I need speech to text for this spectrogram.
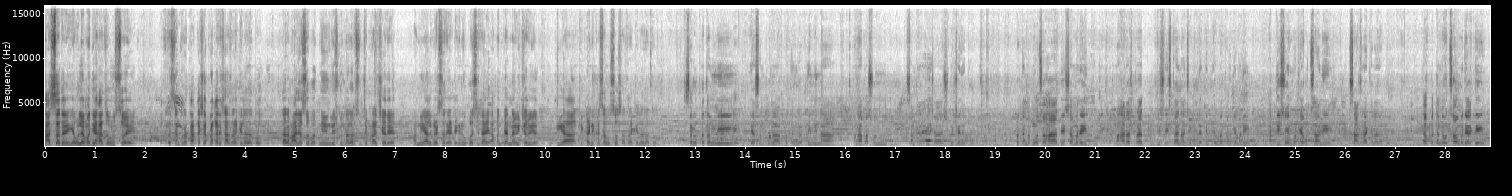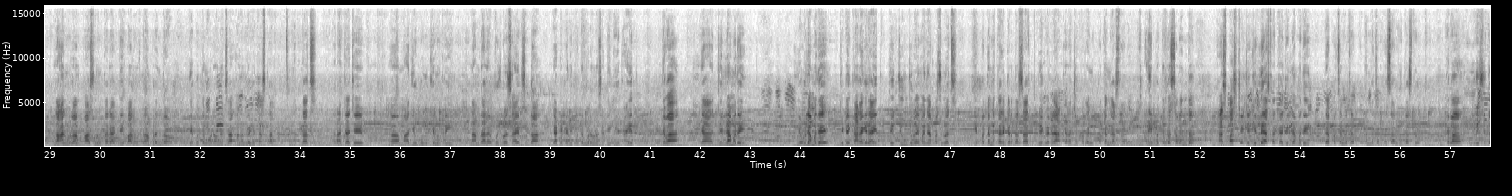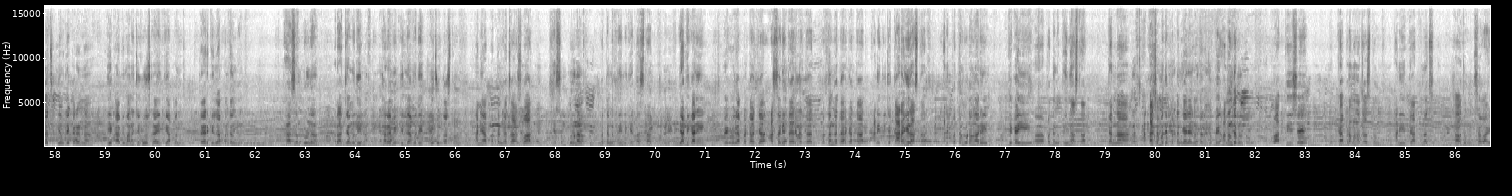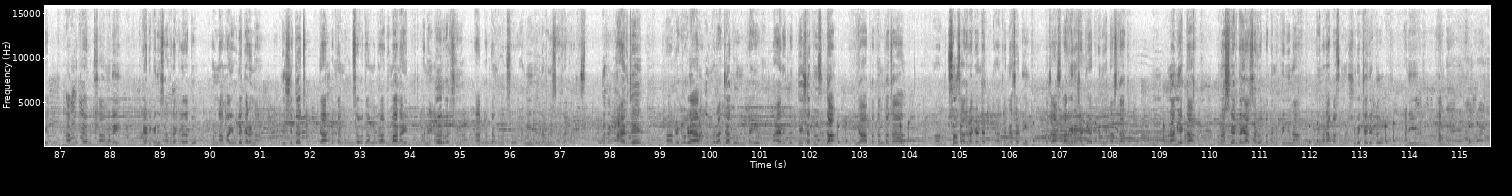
हा सर येवल्यामध्ये हा जो उत्सव आहे मकर संक्रांत हा कशा प्रकारे साजरा केला जातो? तर माझ्यासोबत न्यू इंग्लिश स्कूल नगरचे प्राचार्य आणि अलगड सर या ठिकाणी उपस्थित आहे. आपण त्यांना विचारूया की या ठिकाणी कसा उत्सव साजरा केला जातो? सर्वप्रथम मी या संपूर्ण पतंगप्रेमींना मनापासून संक्रांतीच्या शुभेच्छा देतो. पतंग महोत्सव हा देशामध्ये महाराष्ट्रात विशेषतः नाशिक जिल्ह्यातील येवला तालुक्यामध्ये अतिशय मोठ्या उत्साहाने साजरा केला जातो. त्या पतंग उत्सवामध्ये अगदी लहान मुलांपासून तर अगदी बालवृद्धांपर्यंत ते पतंग उडवण्याचा आनंद घेत असतात. आत्ताच राज्याचे माजी उपमुख्यमंत्री नामदार भुजबळ साहेबसुद्धा त्या ठिकाणी पतंग उडवण्यासाठी येत आहेत. तेव्हा या जिल्ह्यामध्ये येवल्यामध्ये जे काही कारागीर आहेत ते जून जुलै महिन्यापासूनच हे पतंग तयार करत असतात. वेगवेगळ्या आकाराचे पतंग पतंग असतात. आणि हे पतंग संबंध आसपासचे जे जिल्हे असतात त्या जिल्ह्यामध्ये त्या पतंगाचा पतंगाचा प्रसार होत असतो. तेव्हा निश्चितच येवलेकरांना एक अभिमानाची गोष्ट आहे की आपण तयार केलेला पतंग हा संपूर्ण राज्यामधील ठराविक जिल्ह्यामध्ये पोहोचत असतो आणि या पतंगाचा आस्वाद हे संपूर्ण पतंगप्रेमी घेत असतात. या ठिकाणी वेगवेगळ्या प्रकारच्या आसरी तयार करतात पतंग तयार करतात आणि तिचे कारागीर असतात. आणि पतंग उडवणारे जे काही पतंगप्रेमी असतात त्यांना आकाशामध्ये पतंग गेल्यानंतर जो काही आनंद मिळतो तो अतिशय मोठ्या प्रमाणाचा असतो. आणि त्यातूनच हा जो उत्सव आहे हा मोठ्या उत्साहामध्ये या ठिकाणी साजरा केला जातो. म्हणून आम्हा येवलेकरांना निश्चितच त्या पतंग उत्सवाचा मोठा अभिमान आहे आणि दरवर्षी हा पतंग उत्सव आम्ही एवढ्यामध्ये साजरा करत असतो. बाहेरचे वेगवेगळ्या राज्यातून काही बाहेरील देशातून सुद्धा या पतंगाचा उत्सव साजरा करण्यात करण्यासाठी त्याचा आस्वाद घेण्यासाठी या ठिकाणी येत असतात. म्हणून पुन्हा मी एकदा पुनश्च एकदा या सर्व पतंगप्रेमींना मी मनापासून शुभेच्छा देतो आणि थांबतो.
